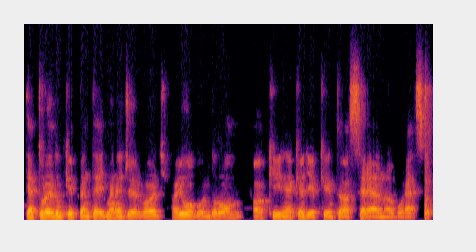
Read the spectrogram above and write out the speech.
Tehát tulajdonképpen te egy menedzser vagy, ha jól gondolom, akinek egyébként a szerelme a borászat.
